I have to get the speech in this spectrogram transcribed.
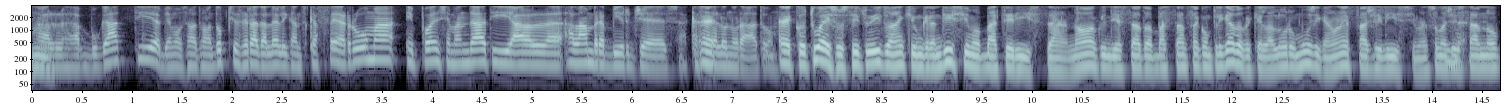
Mm. al, a Bugatti, abbiamo suonato una doppia serata all'Elegance Café a Roma e poi siamo andati al, all'Ambra Beer Jazz a Castello Eh, Onorato. Ecco, tu hai sostituito anche un grandissimo batterista, no? quindi è stato abbastanza complicato perché la loro musica non è facilissima, insomma ci Beh. stanno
